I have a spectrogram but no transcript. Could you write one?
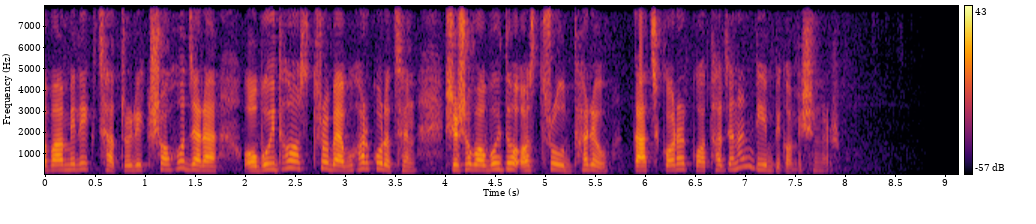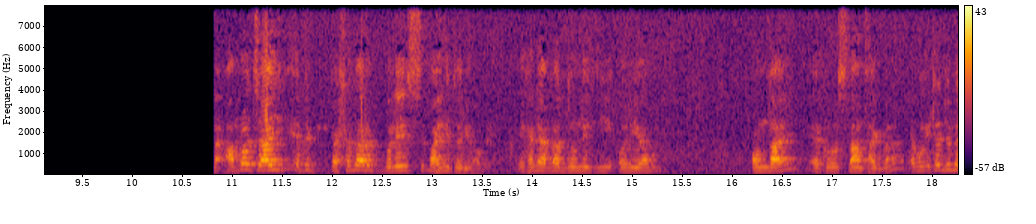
আওয়ামী লীগ, ছাত্রলীগ সহ যারা অবৈধ অস্ত্র ব্যবহার করেছেন, সেসব অবৈধ অস্ত্র উদ্ধারেও কাজ করার কথা জানান ডিএমপি কমিশনার। আমরা চাই একটি পেশাদার পুলিশ বাহিনী তৈরি হবে। এখানে আপনার দুর্নীতি, অনিয়ম, অন্যায়, এর কোনো স্থান থাকবে না। এবং এটার জন্য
